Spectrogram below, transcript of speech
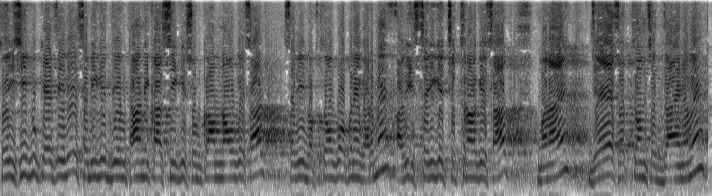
तो इसी को कहते हुए सभी के देवठान निकासी की शुभकामनाओं के साथ, सभी भक्तों को अपने घर में अभी इस तरीके चित्रण के साथ मनाएँ। जय सत्यम सिद्धायन में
